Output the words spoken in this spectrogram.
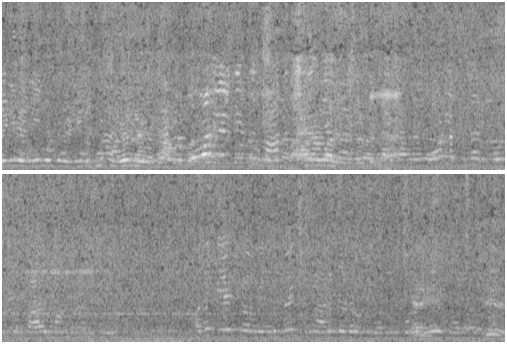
நீங்க மேல் வந்து வந்து இவ்வளவு தூரம் கோபப்பட வேண்டிய அவசியமே இல்லைங்க உள்ளே சேர்த்து கோபப்படுறோம்ல உட்கார போனா முதல்ல எங்களுக்கு கவுன்சிலர் ரூம்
